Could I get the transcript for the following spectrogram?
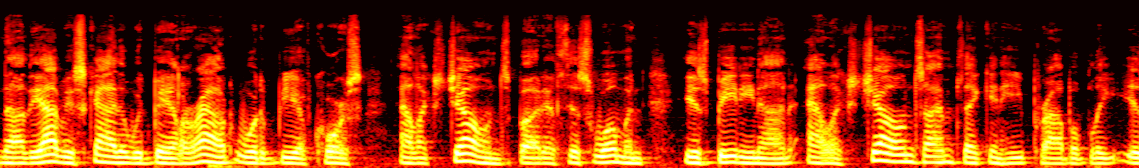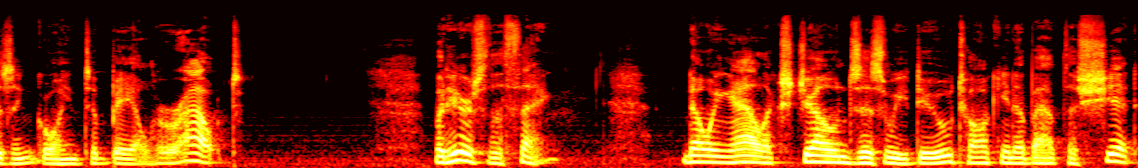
Now, the obvious guy that would bail her out would be, of course, Alex Jones. But if this woman is beating on Alex Jones, I'm thinking he probably isn't going to bail her out. But here's the thing knowing Alex Jones as we do, talking about the shit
